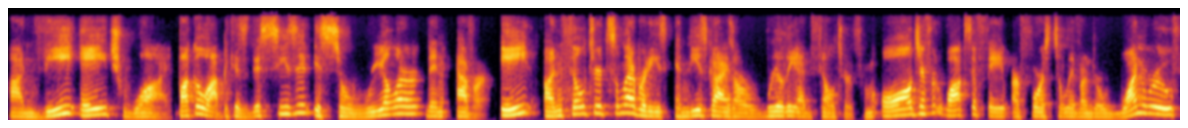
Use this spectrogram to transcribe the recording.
on VH1. Buckle up because this season is surrealer than ever. Eight unfiltered celebrities, and these guys are really unfiltered from all different walks of fame, are forced to live under one roof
